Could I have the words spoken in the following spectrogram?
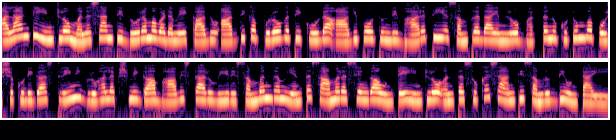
అలాంటి ఇంట్లో మనశాంతి దూరమవడమే కాదు ఆర్థిక పురోగతి కూడా ఆగిపోతుంది. భారతీయ సంప్రదాయంలో భర్తను కుటుంబ పోషకుడిగా స్త్రీని గృహలక్ష్మిగా భావిస్తారు. వీరి సంబంధం ఎంత సామరస్యంగా ఉంటే ఇంట్లో అంత సుఖశాంతి సమృద్ధి ఉంటాయి.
